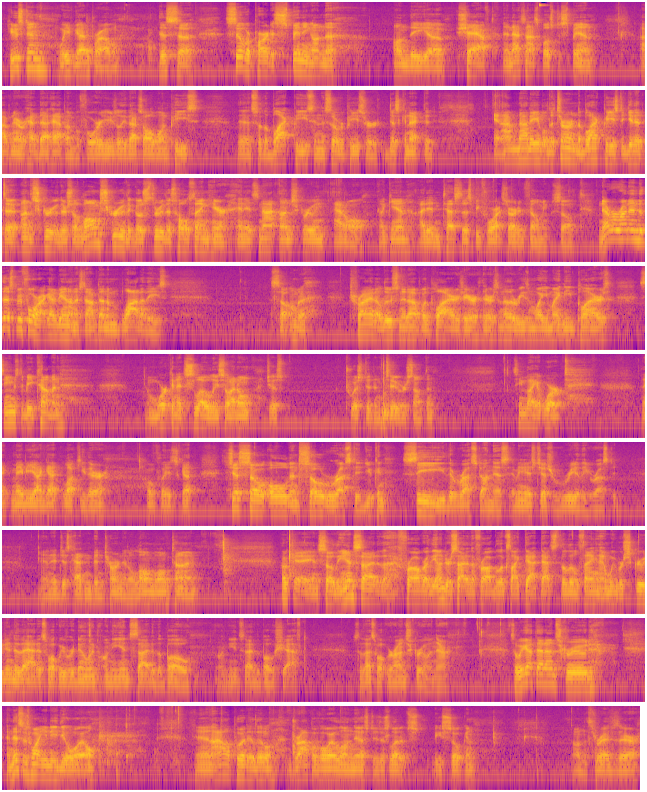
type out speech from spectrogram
Houston, we've got a problem. This uh, silver part is spinning on the on the uh, shaft and that's not supposed to spin. I've never had that happen before. Usually that's all one piece. Uh, so the black piece and the silver piece are disconnected and I'm not able to turn the black piece to get it to unscrew. There's a long screw that goes through this whole thing here and it's not unscrewing at all. Again, I didn't test this before I started filming. So never run into this before, I gotta be honest. I've done a lot of these. So I'm gonna try to loosen it up with pliers here. There's another reason why you might need pliers. Seems to be coming. I'm working it slowly so I don't just twist it in two or something. Seemed like it worked. I think maybe I got lucky there. Hopefully it's got it's just so old and so rusted. You can see the rust on this. I mean, it's just really rusted. And it just hadn't been turned in a long, long time. Okay, and so the inside of the frog or the underside of the frog looks like that. That's the little thing, and we were screwed into that is what we were doing on the inside of the bow, on the inside of the bow shaft. So that's what we're unscrewing there. So we got that unscrewed, and this is why you need the oil. And I'll put a little drop of oil on this to just let it be soaking on the threads there.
